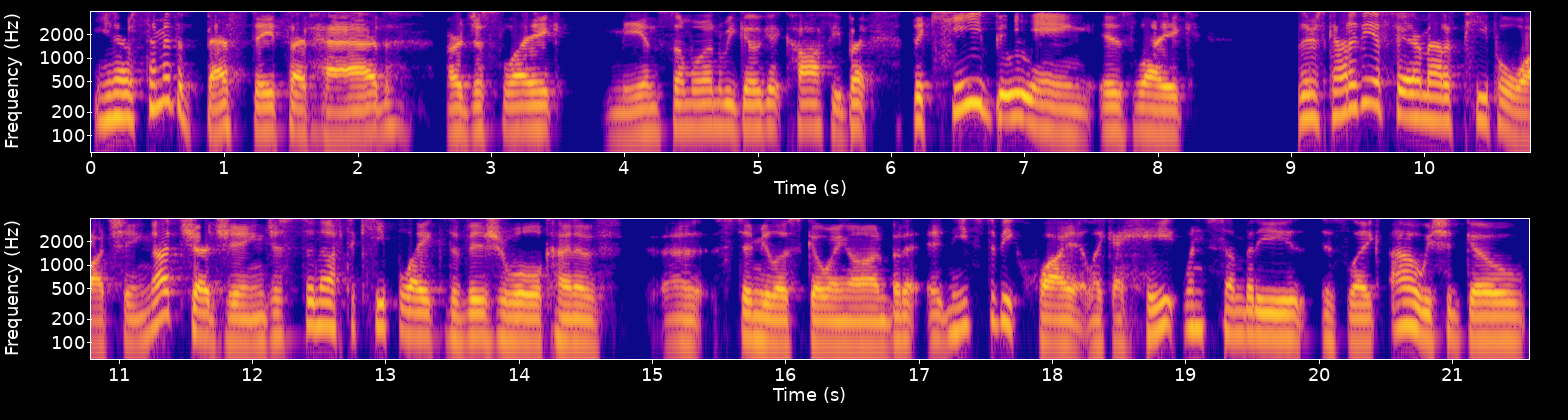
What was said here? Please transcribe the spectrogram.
You know, some of the best dates I've had are just like me and someone we go get coffee. But the key being is like, there's got to be a fair amount of people watching, not judging, just enough to keep like the visual kind of uh, stimulus going on, but it, it needs to be quiet. Like I hate when somebody is like, "Oh, we should go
